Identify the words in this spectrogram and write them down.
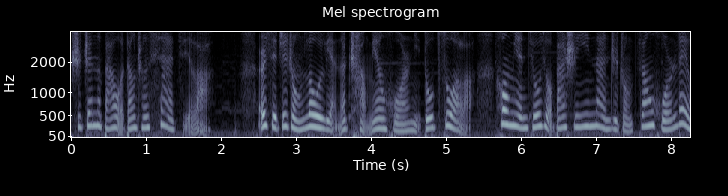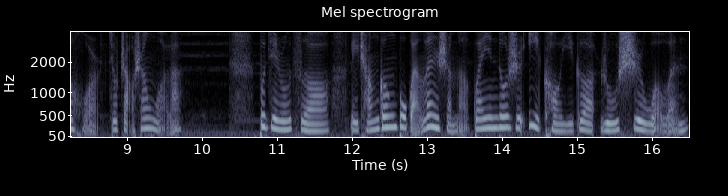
是真的把我当成下级了？而且这种露脸的场面活儿你都做了，后面九九八十一难这种脏活累活就找上我了。不仅如此哦，李长庚不管问什么，观音都是一口一个如是我闻。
